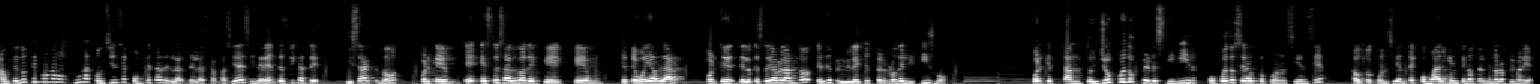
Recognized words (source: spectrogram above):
aunque no tenga una, una conciencia completa de, la, de, las capacidades inherentes, fíjate, Isaac, ¿no? Porque eh, esto es algo de que, que, que te voy a hablar porque de lo que estoy hablando es de privilegios, pero no de elitismo. Porque tanto yo puedo percibir o puedo ser autoconciencia, autoconsciente como alguien que no terminó la primaria.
